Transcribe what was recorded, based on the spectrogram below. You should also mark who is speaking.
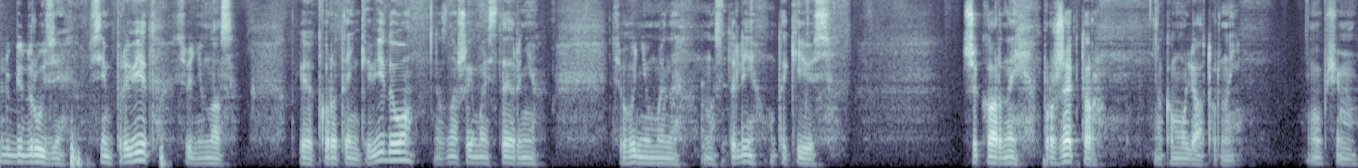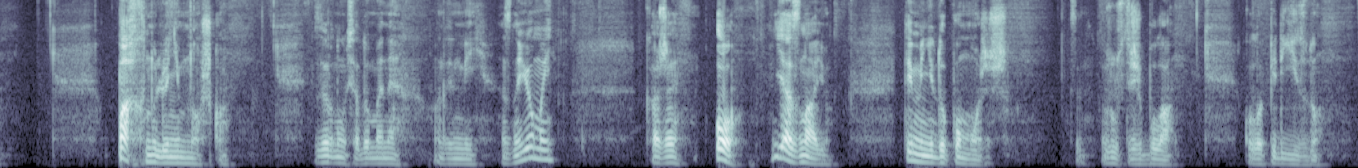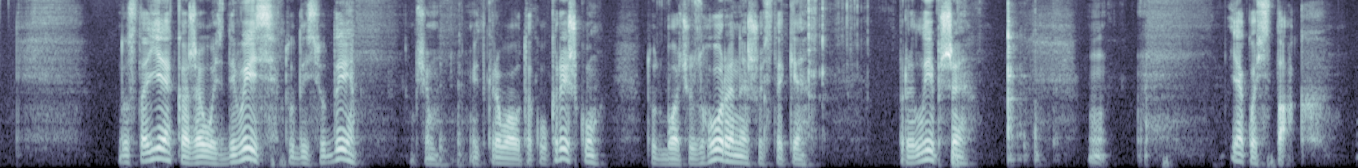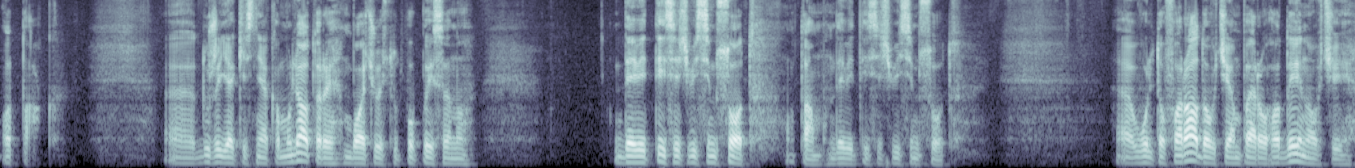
Speaker 1: Любі друзі, всім привіт! Сьогодні в нас таке коротеньке відео з нашої майстерні. Сьогодні в мене на столі отакий ось шикарний прожектор акумуляторний. В общем, пахнулю немножко. Звернувся до мене один мій знайомий. Каже: О, я знаю, ти мені допоможеш. Це зустріч була коло під'їзду. Достає, каже, ось дивись, туди-сюди. В общем, відкривав таку кришку. Тут бачу згорене, щось таке прилипше. Ну, якось так. Отак. Е, дуже якісні акумулятори. Бачу, ось тут пописано 9800. Отам 9800. Е, Вольтофарадов чи амперогодинов, чи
